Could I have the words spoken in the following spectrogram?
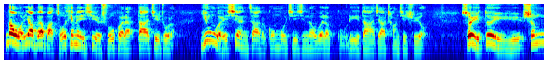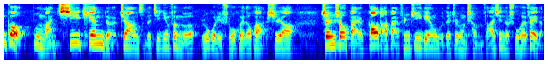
那我要不要把昨天那一期也赎回来？大家记住了，因为现在的公募基金呢，为了鼓励大家长期持有，所以对于申购不满七天的这样子的基金份额，如果你赎回的话，是要征收百高达百分之一点五的这种惩罚性的赎回费的。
